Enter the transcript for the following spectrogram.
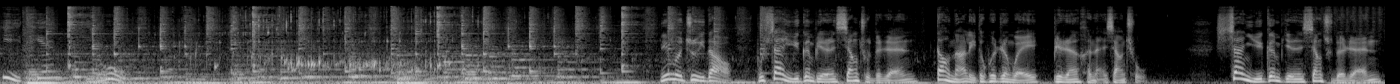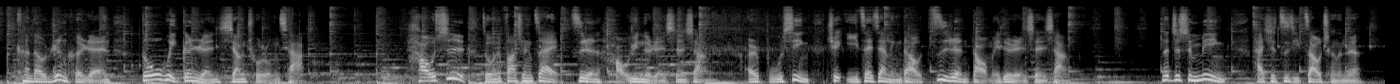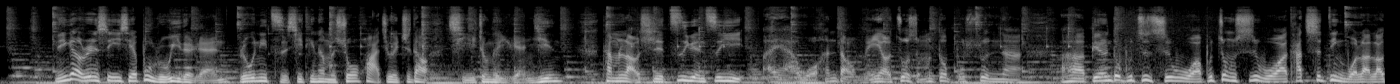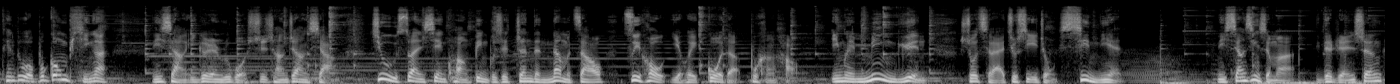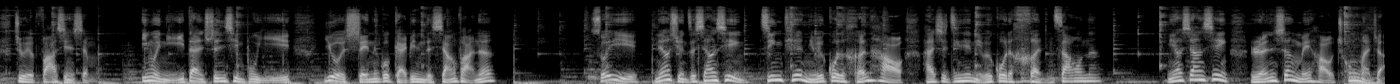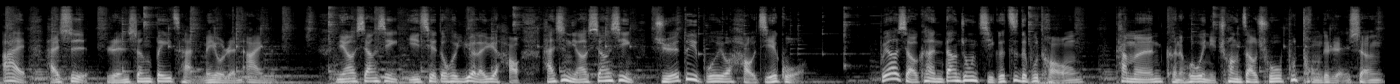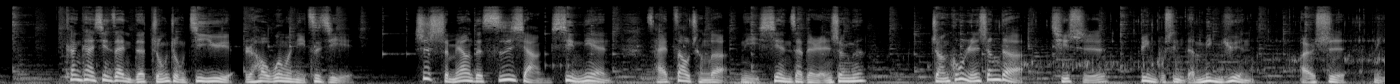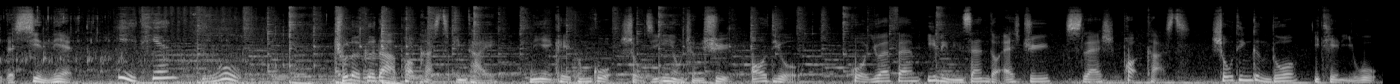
一天一物。你有没有注意到，不善于跟别人相处的人，到哪里都会认为别人很难相处；善于跟别人相处的人，看到任何人都会跟人相处融洽。好事总会发生在自认好运的人身上，而不幸却一再降临到自认倒霉的人身上。那这是命还是自己造成的呢？你应该有认识一些不如意的人，如果你仔细听他们说话，就会知道其中的原因。他们老是自怨自艾，哎呀，我很倒霉啊，做什么都不顺呐，啊，别人都不支持我，不重视我，他吃定我了，老天对我不公平啊！你想，一个人如果时常这样想，就算现况并不是真的那么糟，最后也会过得不很好，因为命运说起来就是一种信念。你相信什么，你的人生就会发现什么。因为你一旦深信不疑，又有谁能够改变你的想法呢？所以你要选择相信，今天你会过得很好，还是今天你会过得很糟呢？你要相信人生美好，充满着爱，还是人生悲惨，没有人爱呢？你要相信一切都会越来越好，还是你要相信绝对不会有好结果？不要小看当中几个字的不同，他们可能会为你创造出不同的人生。看看现在你的种种际遇，然后问问你自己，是什么样的思想信念才造成了你现在的人生呢？掌控人生的其实并不是你的命运，而是你的信念。一天一物，除了各大 podcast 平台，你也可以通过手机应用程序 Audio 或 UFM 一零零三 SG slash podcast 收听更多一天一物。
